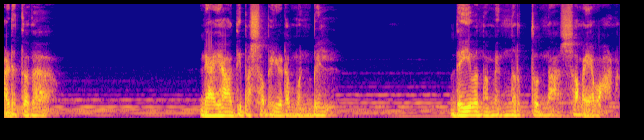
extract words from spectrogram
അടുത്തത് ന്യായാധിപ സഭയുടെ മുൻപിൽ ദൈവം നമ്മെ നിർത്തുന്ന സമയമാണ്.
